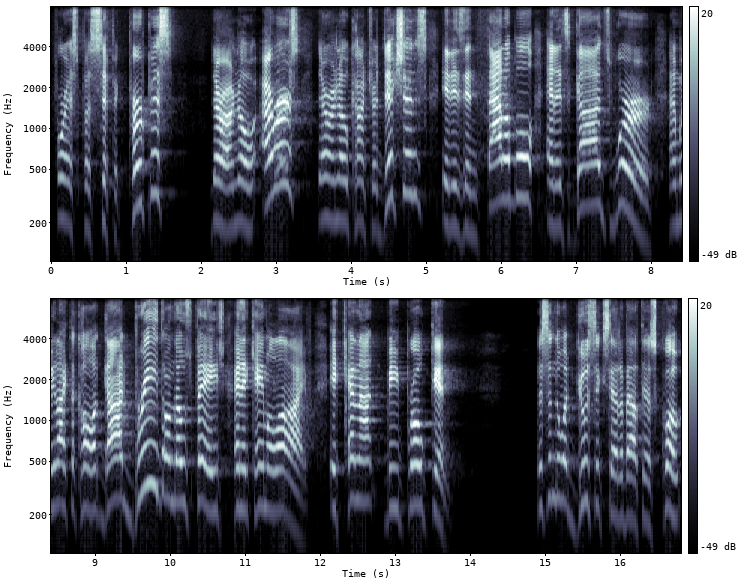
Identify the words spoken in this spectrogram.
for a specific purpose. There are no errors, there are no contradictions. It is infallible and it's God's word. And we like to call it God breathed on those pages and it came alive. It cannot be broken. Listen to what Guzik said about this quote,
